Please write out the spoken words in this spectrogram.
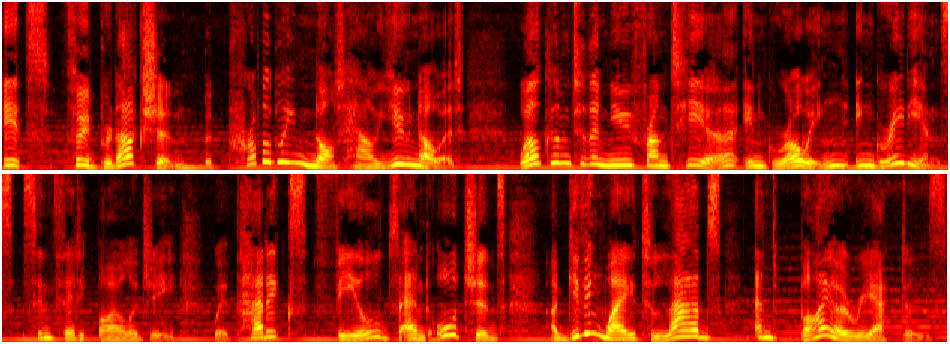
It's food production, but probably not how you know it. Welcome to the new frontier in growing ingredients, synthetic biology, where paddocks, fields, and orchards are giving way to labs and bioreactors.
